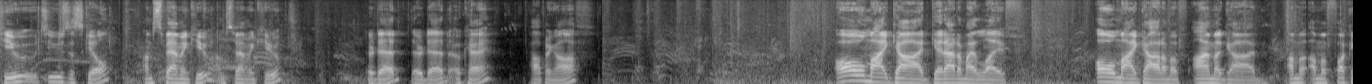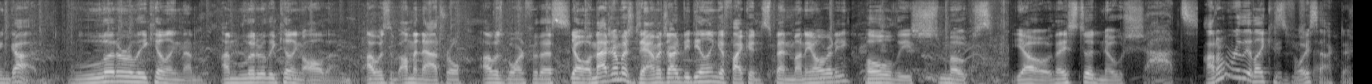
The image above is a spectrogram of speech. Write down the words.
Q to use the skill. I'm spamming Q. I'm spamming Q. They're dead. They're dead. Okay. Popping off. Oh my god. Get out of my life. Oh my god. I'm a I'm a god. I'm a, I'm a fucking god. Literally killing them. I'm literally killing all them. I was I'm a natural. I was born for this. Yo, imagine how much damage I'd be dealing if I could spend money already. Holy smokes. Yo, they stood no shots. I don't really like his voice acting.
